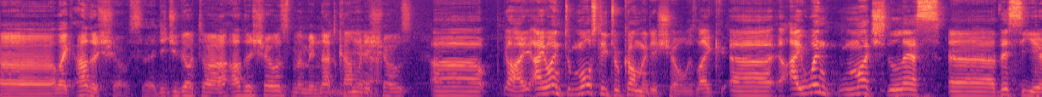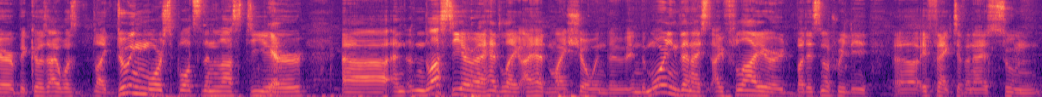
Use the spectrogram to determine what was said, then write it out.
uh, like other shows? Uh, did you go to uh, other shows? Maybe not comedy Yeah. shows. Uh, I, I went to mostly to comedy shows. Like uh, I went much less uh, this year because I was like doing more spots than last year. Uh, and, and last year I had like I had my show in the in the morning. Then I, I flyered, but it's not really uh, effective. And I soon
